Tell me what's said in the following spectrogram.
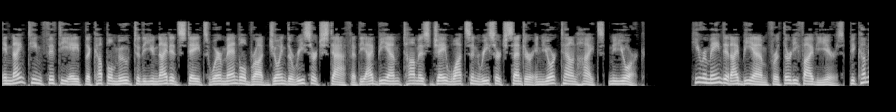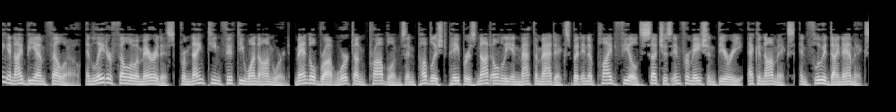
In 1958 the couple moved to the United States where Mandelbrot joined the research staff at the IBM Thomas J. Watson Research Center in Yorktown Heights, New York. He remained at IBM for 35 years, becoming an IBM Fellow, and later Fellow Emeritus. From 1951 onward, Mandelbrot worked on problems and published papers not only in mathematics but in applied fields such as information theory, economics, and fluid dynamics.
